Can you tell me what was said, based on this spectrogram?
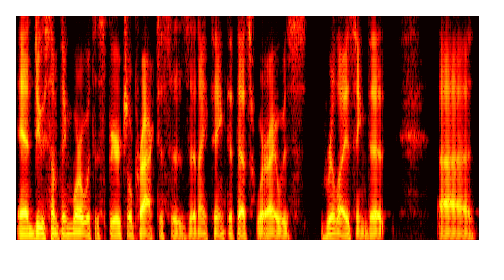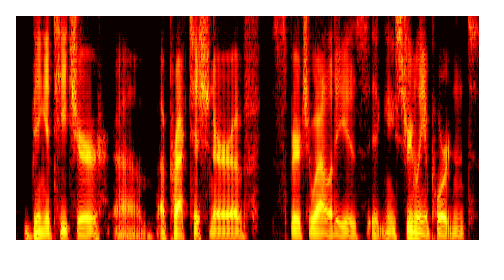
and do something more with the spiritual practices. And I think that that's where I was realizing that uh, being a teacher, um, a practitioner of spirituality is extremely important.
